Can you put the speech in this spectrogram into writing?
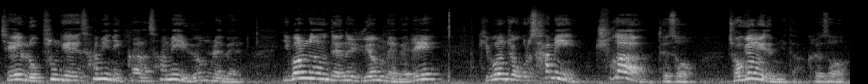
제일 높은 게 3이니까 3이 위험 레벨. 이번 라운드에는 위험 레벨이 기본적으로 3이 추가돼서 적용이 됩니다. 그래서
